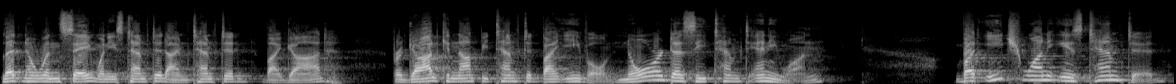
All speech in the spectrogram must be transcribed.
Let no one say when he's tempted, I'm tempted by God. For God cannot be tempted by evil, nor does he tempt anyone. But each one is tempted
